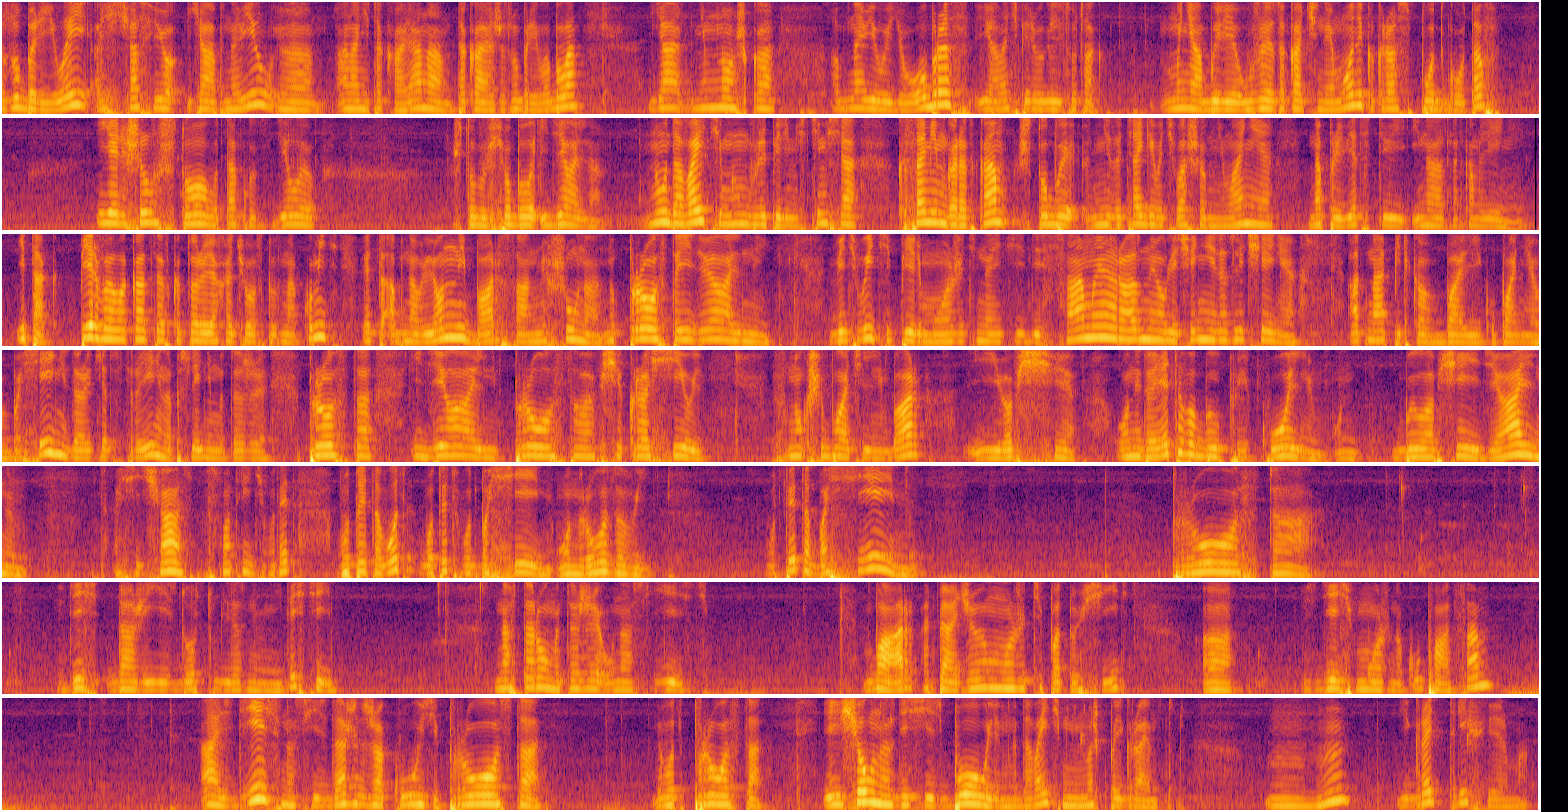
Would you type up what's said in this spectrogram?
зубрилой, а сейчас ее я обновил, э, она не такая, она такая же зубрила была. Я немножко обновил ее образ, и она теперь выглядит вот так. У меня были уже закачанные моды как раз под готов. И я решил, что вот так вот сделаю, чтобы все было идеально. Ну, давайте мы уже переместимся к самим городкам, чтобы не затягивать ваше внимание на приветствии и на ознакомлении. Итак, первая локация, с которой я хочу вас познакомить, это обновленный бар Сан-Мишуна. Ну просто идеальный. Ведь вы теперь можете найти здесь самые разные увлечения и развлечения. От напитков в баре и купания в бассейне до ракетостроения на последнем этаже. Просто идеальный, просто вообще красивый, сногсшибательный бар. И вообще, он и до этого был прикольным, он был вообще идеальным. А сейчас, посмотрите, вот это, вот это вот, вот это вот бассейн, он розовый. Вот это бассейн. Просто. Здесь даже есть доступ для знаменитостей. На втором этаже у нас есть бар. Опять же, вы можете потусить. А, здесь можно купаться. А здесь у нас есть даже джакузи. Просто. Вот просто. И еще у нас здесь есть боулинг. Давайте мы немножко поиграем тут. Угу. Играть три ферма.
